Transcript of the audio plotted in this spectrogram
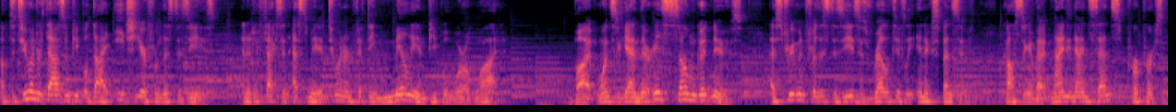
Up to 200,000 people die each year from this disease, and it affects an estimated 250 million people worldwide. But once again, there is some good news, as treatment for this disease is relatively inexpensive costing about 99 cents per person.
